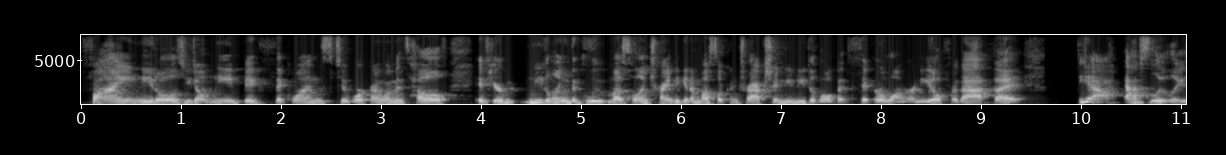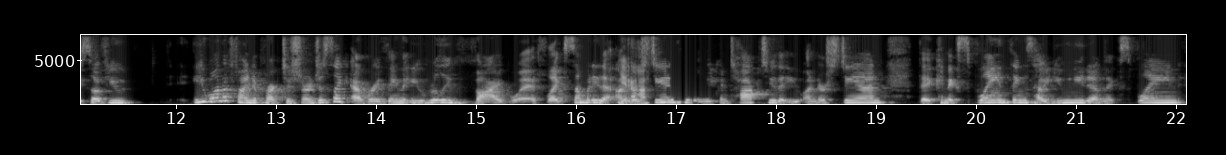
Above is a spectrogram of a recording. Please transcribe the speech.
fine needles. You don't need big, thick ones to work on women's health. If you're needling the glute muscle and trying to get a muscle contraction, you need a little bit thicker, longer needle for that. But yeah, absolutely. So if you you want to find a practitioner just like everything that you really vibe with like somebody that yeah. understands you that you can talk to that you understand that can explain things how you need them explained.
